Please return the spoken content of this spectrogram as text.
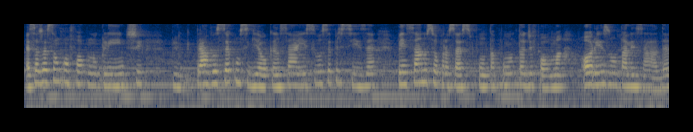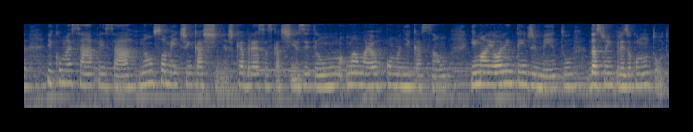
Essa gestão com foco no cliente para você conseguir alcançar isso, você precisa pensar no seu processo ponta a ponta de forma horizontalizada e começar a pensar não somente em caixinhas, quebrar essas caixinhas e ter uma, maior comunicação e maior entendimento da sua empresa como um todo.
